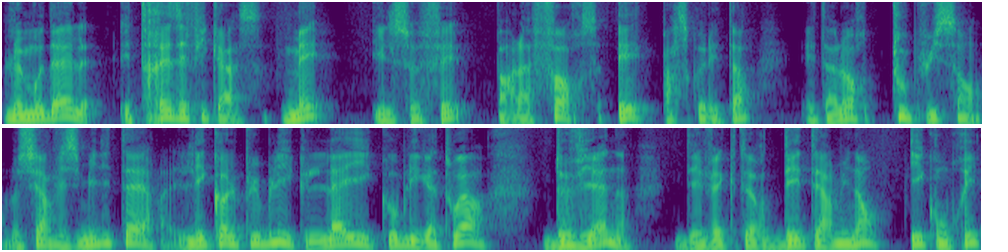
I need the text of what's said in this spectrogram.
Le modèle est très efficace, mais il se fait par la force et parce que l'État est alors tout puissant. Le service militaire, l'école publique, laïque, obligatoire deviennent des vecteurs déterminants, y compris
